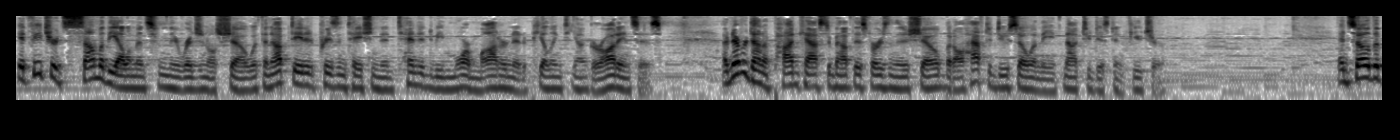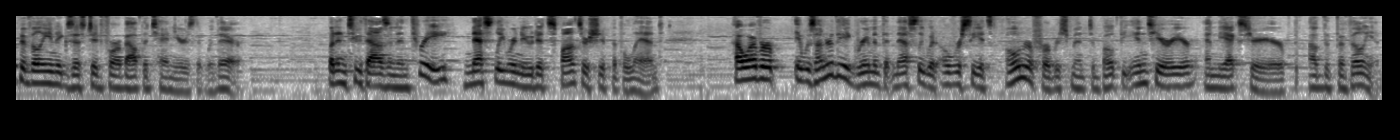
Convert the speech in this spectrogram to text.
It featured some of the elements from the original show with an updated presentation intended to be more modern and appealing to younger audiences. I've never done a podcast about this version of the show, but I'll have to do so in the not too distant future. And so the pavilion existed for about the 10 years that were there. But in 2003, Nestle renewed its sponsorship of the land. However, it was under the agreement that Nestle would oversee its own refurbishment to both the interior and the exterior of the pavilion.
